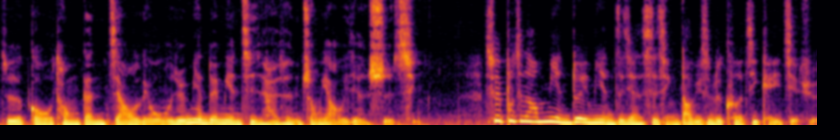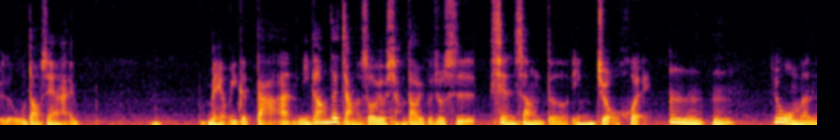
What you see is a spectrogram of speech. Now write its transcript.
就是沟通跟交流。我觉得面对面其实还是很重要的一件事情。所以不知道面对面这件事情到底是不是科技可以解决的，我到现在还没有一个答案。你刚刚在讲的时候有想到一个，就是线上的饮酒会，嗯嗯，因为我们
